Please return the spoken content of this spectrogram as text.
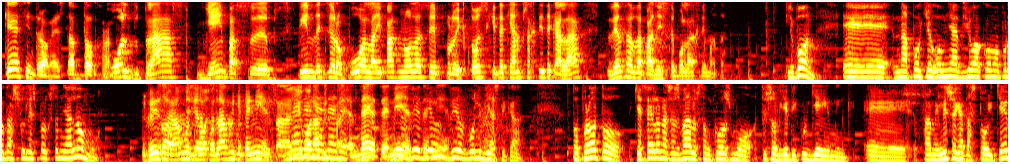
Και συνδρομές ταυτόχρονα. Gold Plus, Game Pass, ε, Steam, δεν ξέρω πού, αλλά υπάρχουν όλα σε προεκτώσει και τέτοια. Αν ψαχτείτε καλά, δεν θα δαπανίσετε πολλά χρήματα. Λοιπόν, ε, να πω κι εγώ μια-δυο ακόμα πρωτασούλε που έχω στο μυαλό μου. Γρήγορα όμως για να προλάβουμε και ταινίες. Ναι, ναι, ναι, ναι, ναι. ταινίες, δύο, δύο, δύο, πολύ βιαστικά. Το πρώτο, και θέλω να σας βάλω στον κόσμο του σοβιετικού gaming, ε, θα μιλήσω για τα Stalker,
